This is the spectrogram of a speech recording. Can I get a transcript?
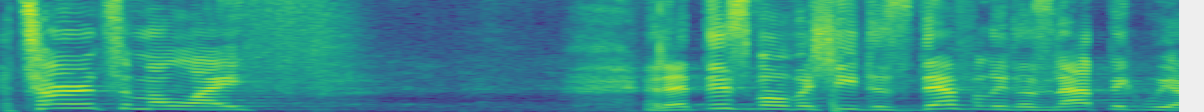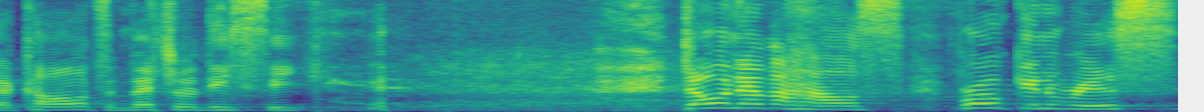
I turn to my wife, and at this moment, she just definitely does not think we are called to Metro DC. don't have a house, broken wrists,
